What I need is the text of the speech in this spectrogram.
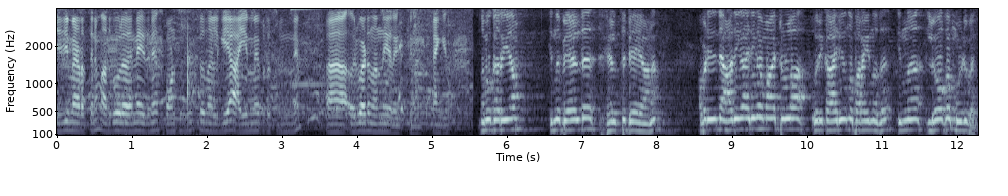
ജിജി മാഡത്തിനും അതുപോലെ തന്നെ ഇതിന് സ്പോൺസർഷിപ്പ് നൽകിയ ഐ എം എ പ്രസിഡന്റിനും ഒരുപാട് നന്ദി അറിയിക്കുന്നു. താങ്ക് യു നമുക്കറിയാം ഇന്ന് വേൾഡ് ഹെൽത്ത് ഡേ ആണ്. അപ്പോൾ ഇതിന്റെ ആധികാരികമായിട്ടുള്ള ഒരു കാര്യം എന്ന് പറയുന്നത് ഇന്ന് ലോകം മുഴുവൻ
